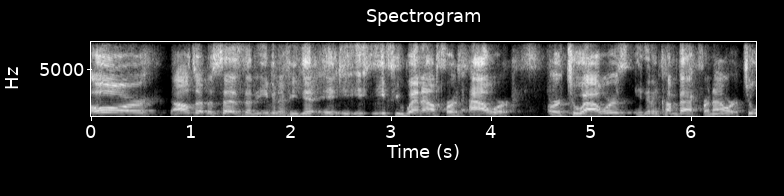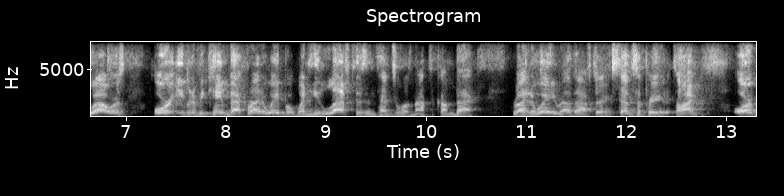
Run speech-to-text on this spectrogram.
Or the Alter says that even if he did, if he went out for an hour or two hours, he didn't come back for an hour or two hours, or even if he came back right away, but when he left, his intention was not to come back right away, rather after an extensive period of time. Or he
